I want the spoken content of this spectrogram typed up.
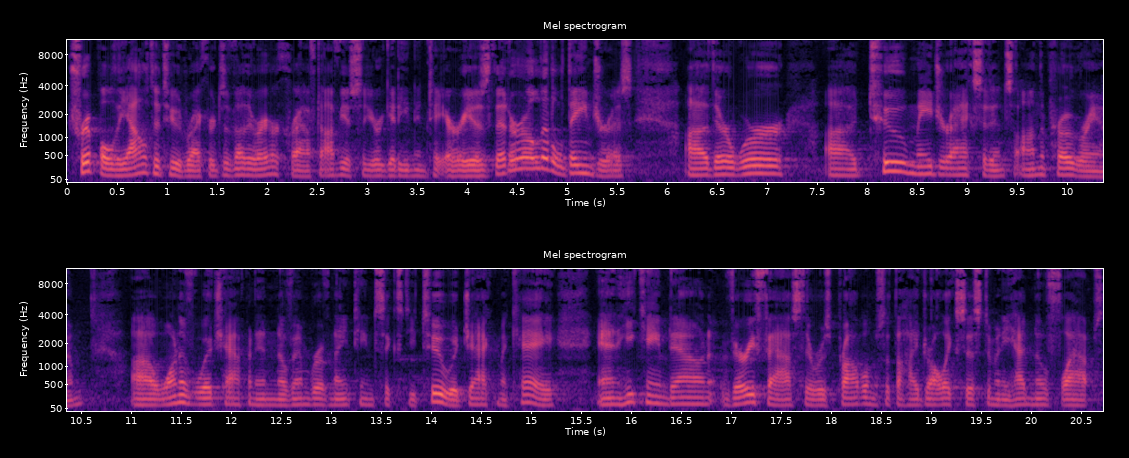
triple the altitude records of other aircraft, obviously you're getting into areas that are a little dangerous. Uh, there were uh, two major accidents on the program uh, one of which happened in November of 1962 with Jack McKay, and he came down very fast. There was problems with the hydraulic system, and he had no flaps.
